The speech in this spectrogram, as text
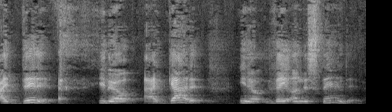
I did it. you know, I got it. You know, they understand it."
